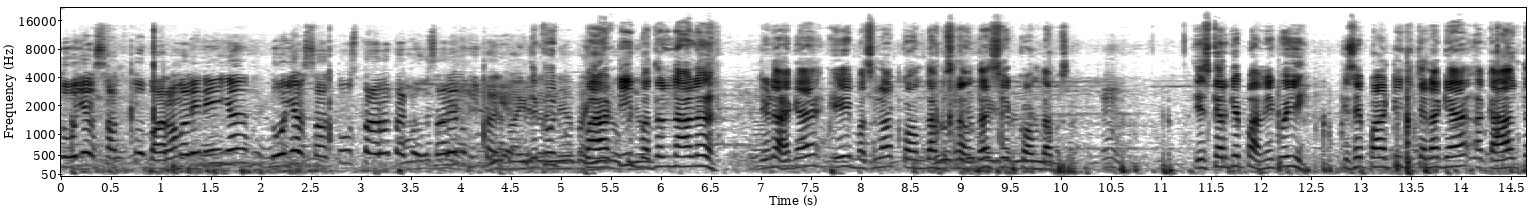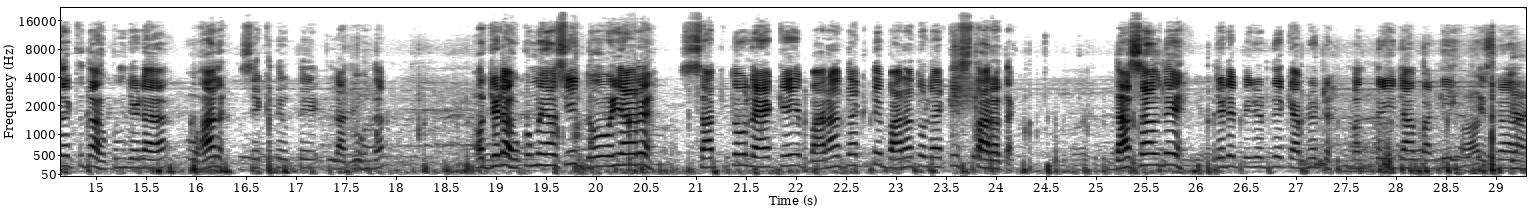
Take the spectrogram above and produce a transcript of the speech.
2007 ਤੋਂ 12 ਵਾਲੇ ਨੇ ਜਾਂ 2007 ਤੋਂ 17 ਤੱਕ ਸਾਰਿਆਂ ਨੂੰ ਕੀਤਾ ਗਿਆ? ਦੇਖੋ ਪਾਰਟੀ ਬਦਲ ਨਾਲ ਜਿਹੜਾ ਹੈਗਾ, ਇਹ ਮਸਲਾ ਕੌਮ ਦਾ ਮਸਲਾ ਹੁੰਦਾ, ਸਿੱਖ ਕੌਮ ਦਾ ਮਸਲਾ। ਇਸ ਕਰਕੇ ਭਾਵੇਂ ਕੋਈ ਕਿਸੇ ਪਾਰਟੀ 'ਚ ਚਲਾ ਗਿਆ, ਅਕਾਲ ਤਖਤ ਦਾ ਹੁਕਮ ਜਿਹੜਾ, ਉਹ ਹਰ ਸਿੱਖ ਦੇ ਉੱਤੇ ਲਾਗੂ ਹੁੰਦਾ। ਔਰ ਜਿਹੜਾ ਹੁਕਮ ਹੋਇਆ ਸੀ 2007 ਤੋਂ ਲੈ ਕੇ 12 ਤੱਕ ਤੇ 12 ਤੋਂ ਲੈ ਕੇ 17 ਤੱਕ। 10 ਸਾਲ ਦੇ ਜਿਹੜੇ ਪੀਰੀਅਡ ਦੇ ਕੈਬਨਿਟ ਮੰਤਰੀ ਜਾਂ ਬਾਕੀ ਇਸ ਤਰ੍ਹਾਂ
